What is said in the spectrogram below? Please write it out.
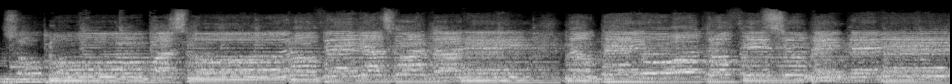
Sou bom pastor, ovelhas guardarei, não tenho outro ofício nem terei.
